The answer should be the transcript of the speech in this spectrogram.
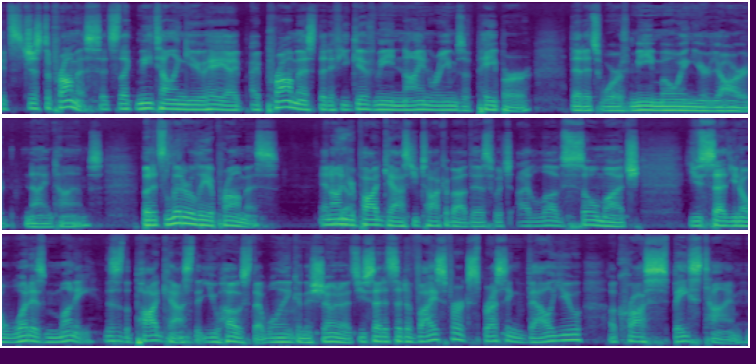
It's just a promise. It's like me telling you, hey, I, I promise that if you give me nine reams of paper, that it's worth me mowing your yard nine times. But it's literally a promise. And on Yeah. your podcast, you talk about this, which I love so much. You said, you know, what is money? This is the podcast that you host that we'll link in the show notes. You said it's a device for expressing value across space time.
